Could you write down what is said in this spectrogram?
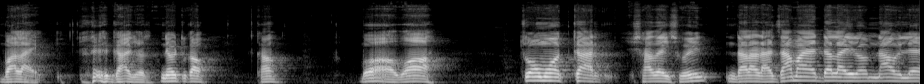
বালাই, গাজর, নেও একটু খাও খাও। বাহ বাহ, চমৎকার সাদাই সই ডালাটা জামায়ের ডালা এরম না হইলে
